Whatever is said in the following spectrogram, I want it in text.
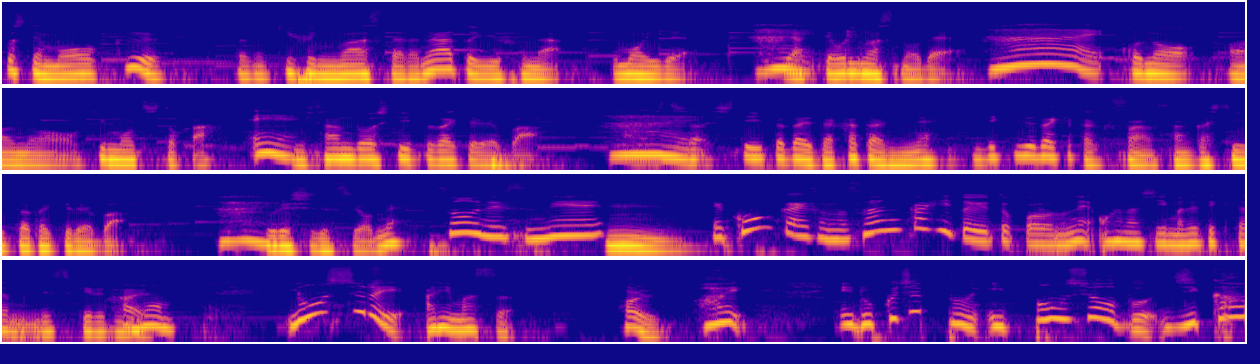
少しでも多くあの寄付に回せたらなというふうな思いではいやっておりますので、はい。このあの気持ちとかええに。賛同していただければ、はい。ししていただいた方にね、できるだけたくさん参加していただければはい。嬉しいですよね。そうですねう。ん。で今回その参加費というところのね、お話今出てきたんですけれども、4種類あります。はい。はい。え60分一本勝負。時間は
